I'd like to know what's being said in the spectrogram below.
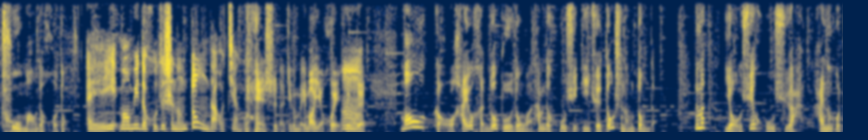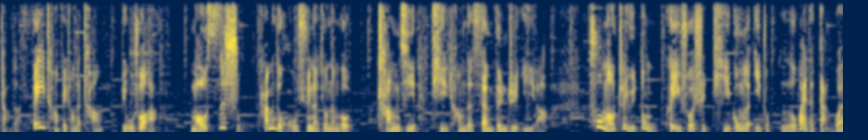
触毛的活动。哎，猫咪的胡子是能动的，我见过。嘿，是的，这个眉毛也会，对不对？猫狗还有很多哺乳动物啊，它们的胡须的确都是能动的。那么有些胡须啊，还能够长得非常非常的长，比如说啊，毛丝鼠，它们的胡须呢就能够长及体长的三分之一啊。触毛之于动物，可以说是提供了一种额外的感官，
